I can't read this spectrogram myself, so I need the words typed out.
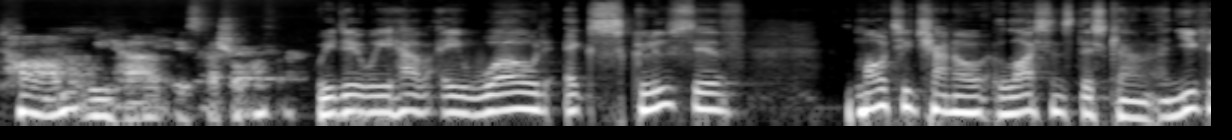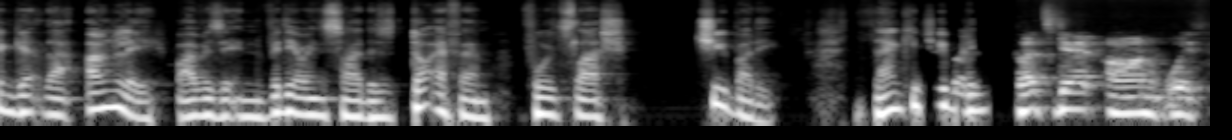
Tom, we have a special offer. We do. We have a world exclusive multi channel license discount, and you can get that only by visiting videoinsiders.fm forward slash TubeBuddy. Thank you, TubeBuddy. Let's get on with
